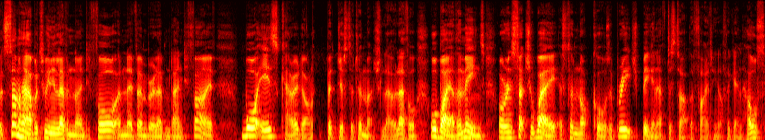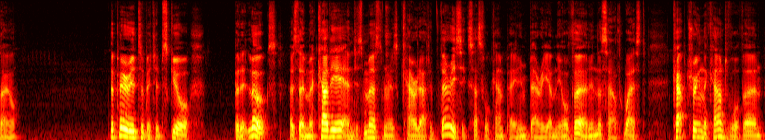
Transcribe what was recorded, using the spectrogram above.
But somehow between 1194 and November 1195, war is carried on, but just at a much lower level, or by other means, or in such a way as to not cause a breach big enough to start the fighting off again wholesale. The period's a bit obscure, but it looks as though Mercadier and his mercenaries carried out a very successful campaign in Berry and the Auvergne in the southwest, capturing the Count of Auvergne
